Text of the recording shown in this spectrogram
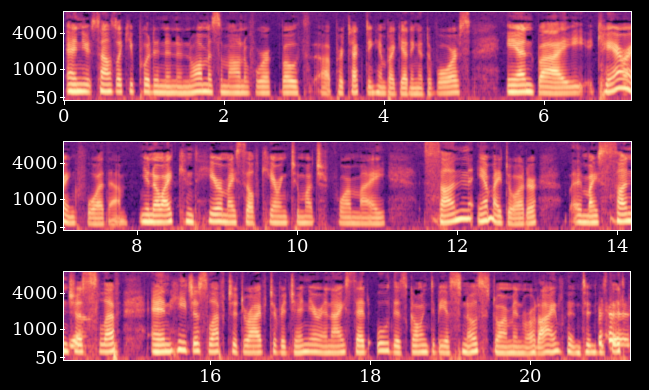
and you, it sounds like you put in an enormous amount of work both uh, protecting him by getting a divorce and by caring for them. You know, I can hear myself caring too much for my son and my daughter and my son just left and he just left to drive to Virginia and I said, "Ooh, there's going to be a snowstorm in Rhode Island." And he said,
